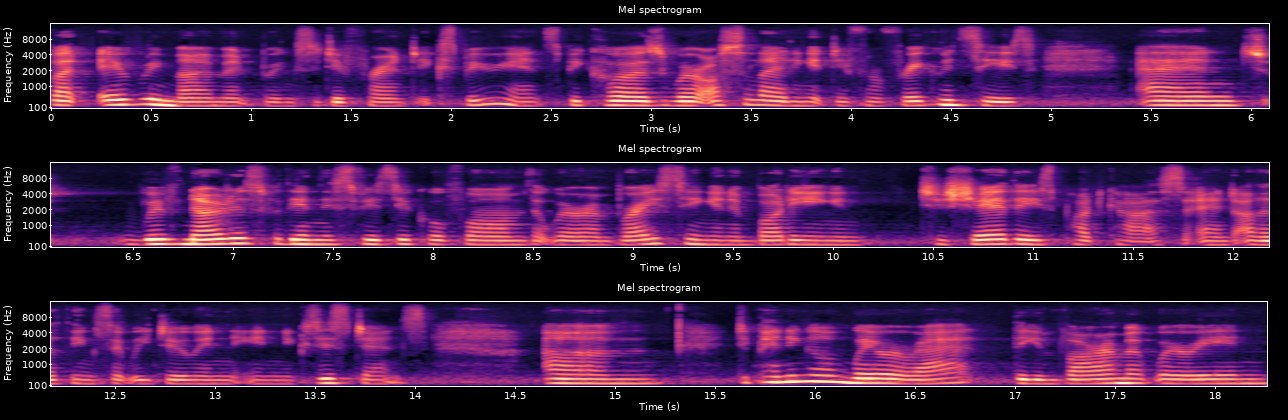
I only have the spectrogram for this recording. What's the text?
but every moment brings a different experience because we're oscillating at different frequencies, and we've noticed within this physical form that we're embracing and embodying and to share these podcasts and other things that we do in, in existence. Um, depending on where we're at, the environment we're in,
